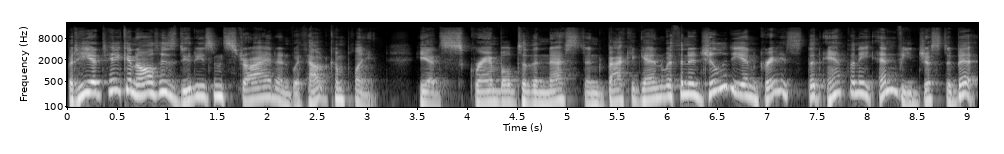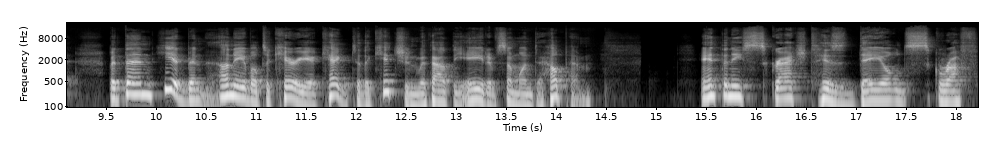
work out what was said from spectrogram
but he had taken all his duties in stride and without complaint. He had scrambled to the nest and back again with an agility and grace that Anthony envied just a bit. But then he had been unable to carry a keg to the kitchen without the aid of someone to help him. Anthony scratched his day old scruff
